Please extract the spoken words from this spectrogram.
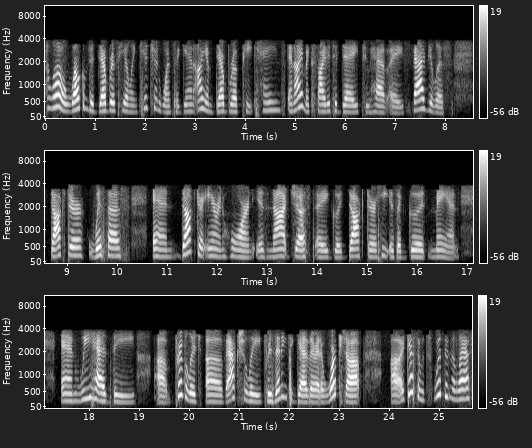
Hello, welcome to Debra's Healing Kitchen once again. I am Debra Peek Haynes, and I am excited today to have a fabulous doctor with us. And Dr. Aaron Horn is not just a good doctor, he is a good man. And we had the uh, privilege of actually presenting together at a workshop uh, I guess it was within the last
